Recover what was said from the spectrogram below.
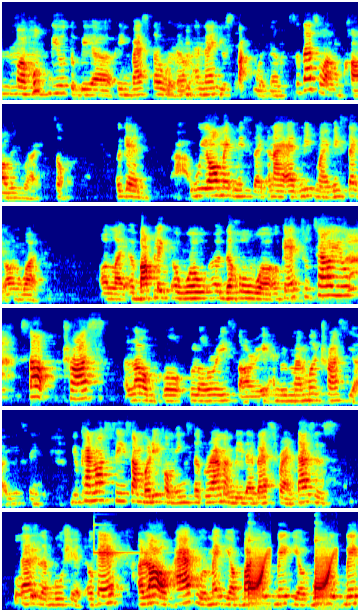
mm. for hook you to be a investor with them and then you stuck with them so that's what i'm calling right so again we all make mistake and i admit my mistake on what? On like a public a world uh, the whole world okay? To tell you stop trust a lot of glory story and remember trust your instinct. You cannot see somebody from instagram and be their best friend. That is that's the bullshit okay? A lot of app will make your butt look big your boob look big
